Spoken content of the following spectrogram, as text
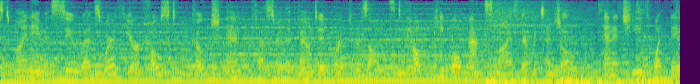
podcast. My name is Sue Wedsworth, your host, coach, and professor that founded Worth Results to help people maximize their potential and achieve what they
